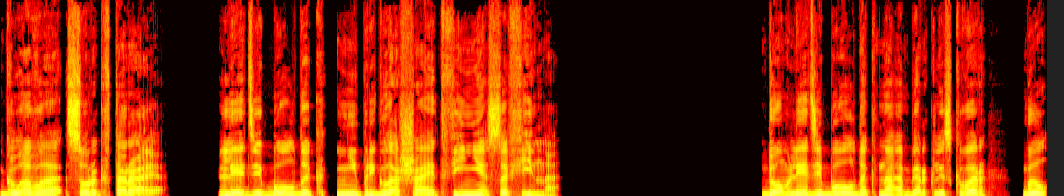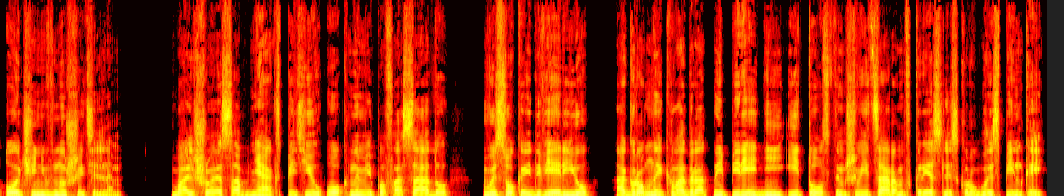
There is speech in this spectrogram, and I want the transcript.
Глава 42. Леди Болдек не приглашает Финиеса Финна. Дом леди Болдек на Беркли-сквер был очень внушительным. Большой особняк с пятью окнами по фасаду, высокой дверью, огромной квадратной передней и толстым швейцаром в кресле с круглой спинкой.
